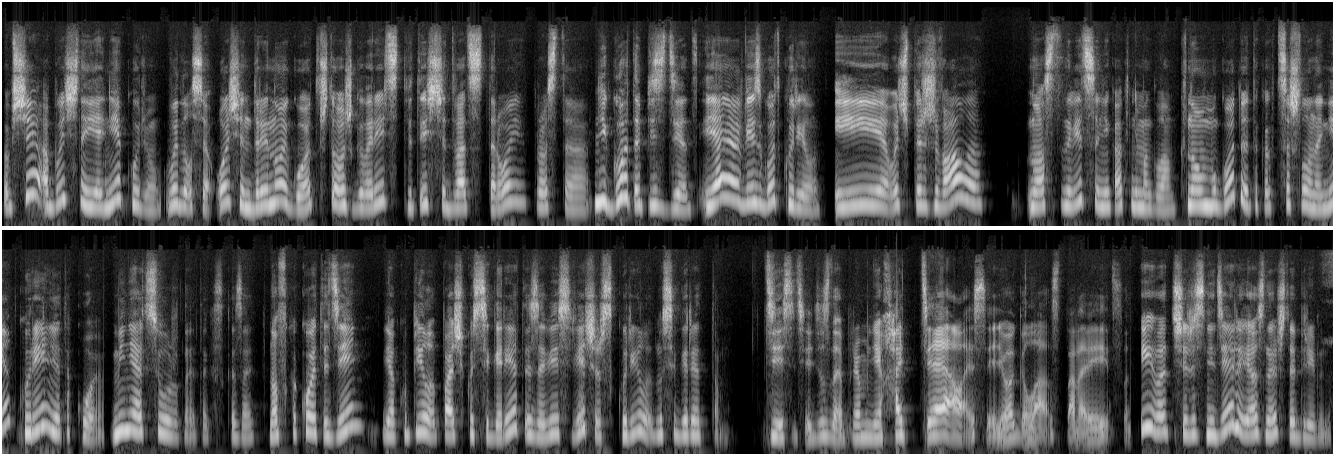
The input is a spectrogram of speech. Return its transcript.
Вообще, обычно я не курю. Выдался очень дрянной год. Что уж говорить, 2022 просто не год, а пиздец. Я весь год курила. И очень переживала, но остановиться никак не могла. К Новому году это как-то сошло на нет. Курение такое, миниатюрное, так сказать. Но в какой-то день я купила пачку сигарет и за весь вечер скурила, ну, сигарет там 10, я не знаю, прям мне хотелось, я не могла остановиться. И вот через неделю я узнаю, что я беременна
